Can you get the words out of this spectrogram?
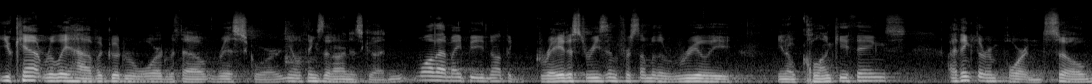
you can't really have a good reward without risk or you know things that aren't as good. And while that might be not the greatest reason for some of the really you know clunky things, I think they're important. So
